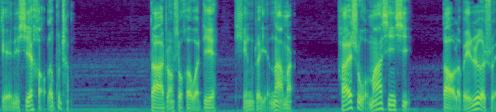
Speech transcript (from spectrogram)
给你写好了不成？大壮叔和我爹听着也纳闷，还是我妈心细。倒了杯热水，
